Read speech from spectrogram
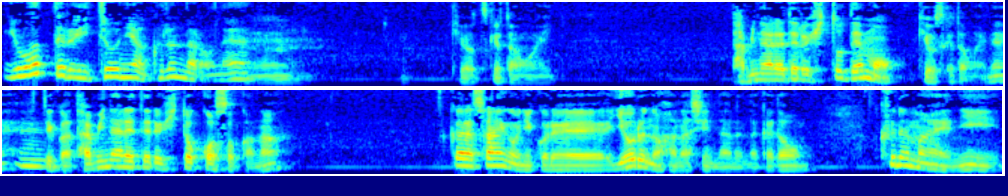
弱ってる胃腸には来るんだろううね、ん。気をつけた方がいい。旅慣れてる人でも気をつけた方がいいね、うん。っていうか旅慣れてる人こそかな。それから最後にこれ夜の話になるんだけど来る前に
